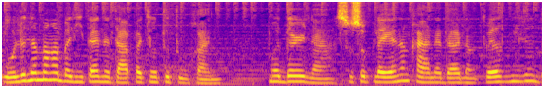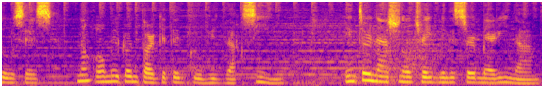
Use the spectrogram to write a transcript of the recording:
ulo ng mga balita na dapat yung tutukan, Moderna susuplayan ng Canada ng 12 million doses ng Omicron-targeted COVID vaccine. International Trade Minister Mary Nam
